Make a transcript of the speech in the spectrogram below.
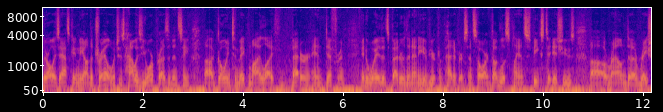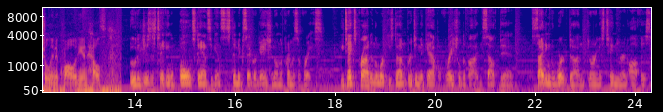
they're always asking me on the trail, which is how is your presidency uh, going to make my life better and different in a way that's better than any of your competitors? And so our Douglass plan speaks to issues uh, around uh, racial inequality and health. Buttigieg is taking a bold stance against systemic segregation on the premise of race. He takes pride in the work he's done bridging the gap of racial divide in South Bend, citing the work done during his tenure in office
